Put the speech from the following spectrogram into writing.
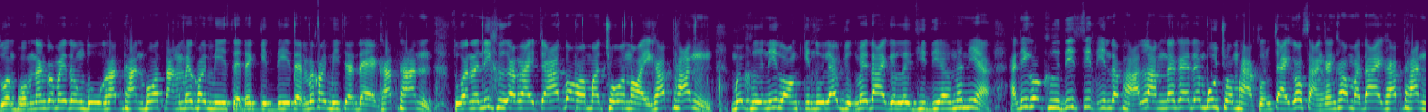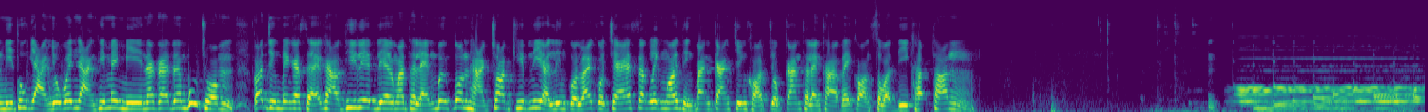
ส่วนผมนั้นก็ไม่ต้องดูครับท่านเพราะตังค์ไม่ค่อยมีเศรษฐกิจดี แต่ไม่ค่อยมีจะแดกครับท่าน ส่วนอันนี้คืออะไรจ้าต้องเอามาโชว์หน่อยครับท่าน เมื่อคืนนี้ลองกินดูแล้วหยุดไม่ได้กันเลยทีเดียวนะเนี่ย อันนี้ก็็คือดิสซิตอินทผลัมนะครับท่านผู้ชมหากสนใจก็สั่งกันเข้ามาได้ครับ ท่านมีทุกอย่างยกเว้นอย่างที่ไม่มีนะครับท่านผู้ชม ก็จึงเป็นกระแสข่าวที่เรียบเรียงมาแถลงเบื้องต้นหากชอบคลิปนี้อย่าลืมกดไลค์กดแชร์สักเล็กน้อยถึงปานกลางจึงขอจบการแถลงข่าวไปก่อนสวัสดีครับท่าน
